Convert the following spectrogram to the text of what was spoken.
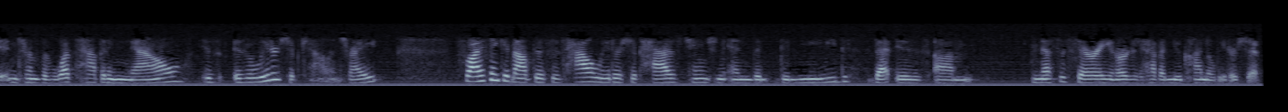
in terms of what's happening now is is a leadership challenge, right? So I think about this as how leadership has changed and the, the need that is um, necessary in order to have a new kind of leadership.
